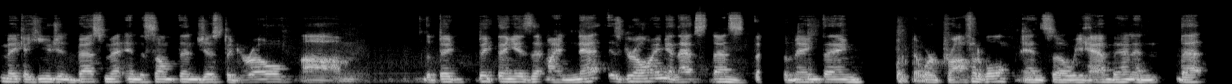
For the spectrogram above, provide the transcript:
make a huge investment into something just to grow. Um, the big, big thing is that my net is growing and that's, that's mm. the, the main thing that we're profitable. And so we have been, and that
